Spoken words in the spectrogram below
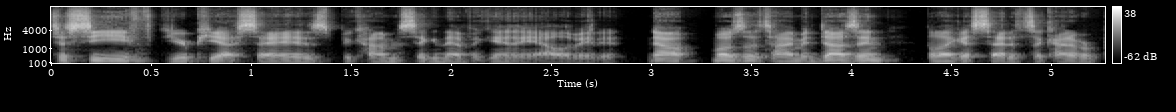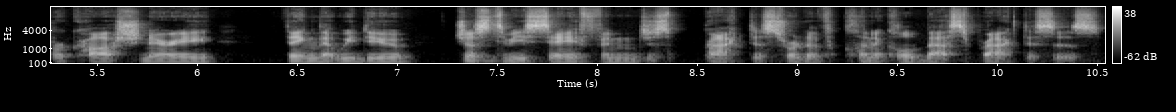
to see if your PSA has become significantly elevated. Now, most of the time it doesn't, but like I said, it's a kind of a precautionary thing that we do just to be safe and just practice sort of clinical best practices.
